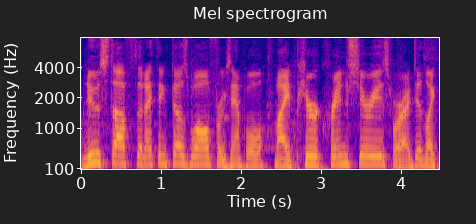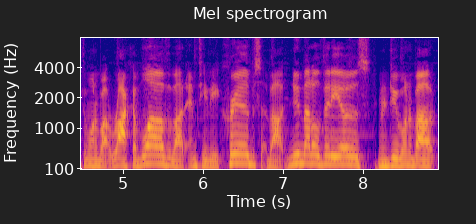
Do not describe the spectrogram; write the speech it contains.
new stuff that I think does well. For example, my Pure Cringe series, where I did like the one about Rock of Love, about MTV Cribs, about nu metal videos. I'm gonna do one about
